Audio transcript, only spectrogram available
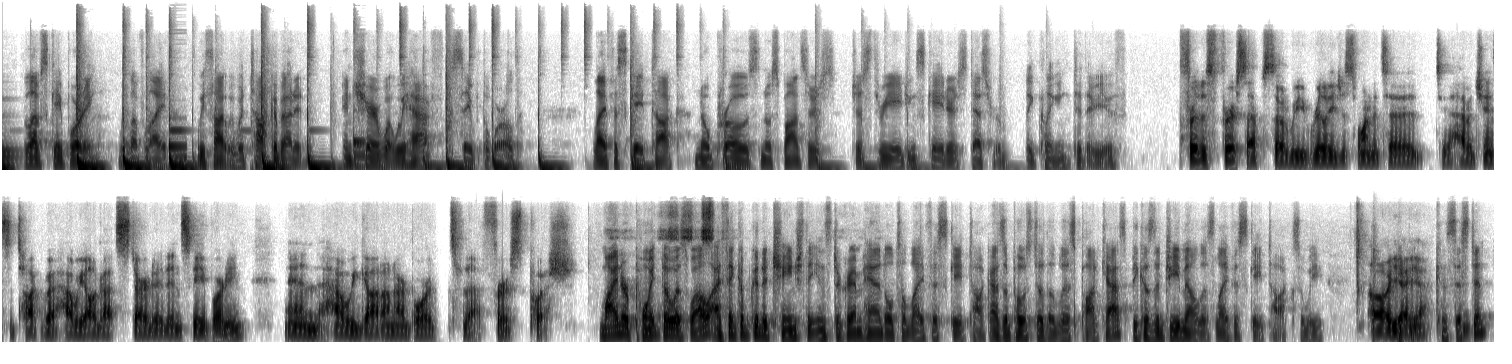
We love skateboarding. We love life. We thought we would talk about it and share what we have to say with the world. Life is skate talk. No pros, no sponsors, just three aging skaters desperately clinging to their youth. For this first episode, we really just wanted to to have a chance to talk about how we all got started in skateboarding and how we got on our boards for that first push. Minor point though as well. I think I'm going to change the Instagram handle to Life is Skate Talk as opposed to the List podcast because the Gmail is Life is Skate Talk. So we Oh yeah, yeah. Consistent.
